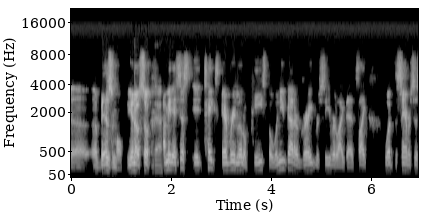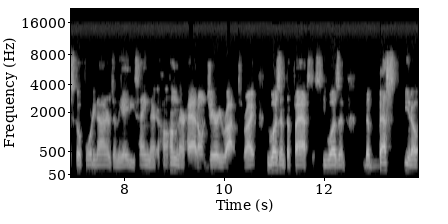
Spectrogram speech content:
uh, abysmal. You know, so yeah. I mean, it's just it takes every little piece. But when you've got a great receiver like that, it's like what the San Francisco 49ers in the 80s hang their, hung their hat on Jerry Rice, right? He wasn't the fastest. He wasn't the best, you know,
